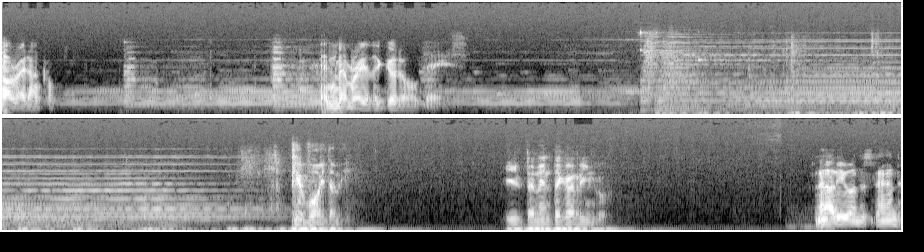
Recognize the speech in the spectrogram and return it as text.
All right, Uncle. In memory of the good old days. Che vuoi da me? Il tenente Garringo. Now do you understand?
